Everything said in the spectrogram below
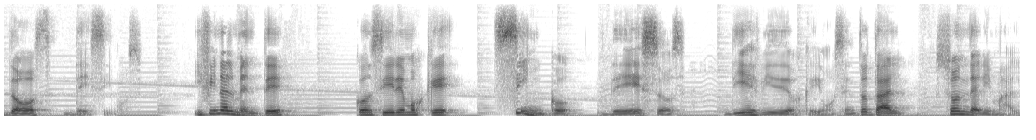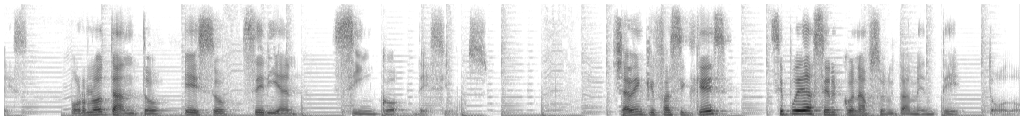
dos décimos. Y finalmente, consideremos que 5 de esos 10 videos que vimos en total son de animales. Por lo tanto, eso serían 5 décimos. ¿Ya ven qué fácil que es? Se puede hacer con absolutamente todo.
